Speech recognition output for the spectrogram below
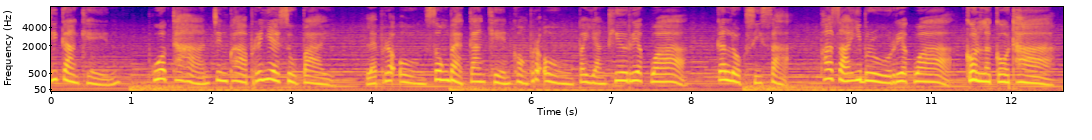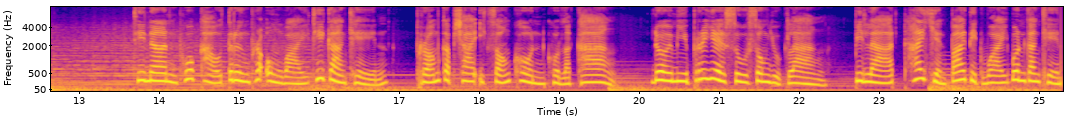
ที่กางเขน พวกทหารจึงพาพระเยซูไป และพระองค์ทรงแบกกางเขนของพระองค์ไปยังที่เรียกว่ากะโหลกศีรษะ ภาษาฮีบรูเรียกว่ากลโกธา ที่นั่นพวกเขาตรึงพระองค์ไว้ที่กางเขน พร้อมกับชายอีกสองคนคนละข้าง โดยมีพระเยซูทรงอยู่กลาง ปิลาตให้เขียนป้ายติดไว้บนกางเขน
